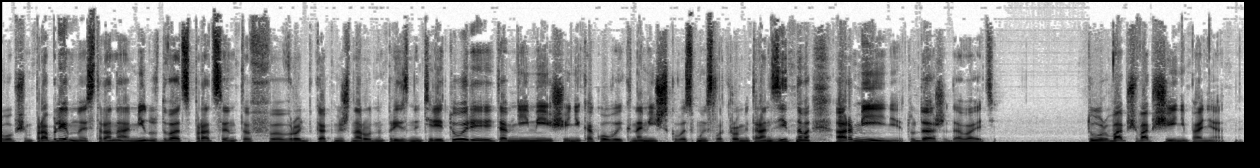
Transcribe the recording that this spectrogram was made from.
в общем, проблемная страна. Минус 20% э, вроде как международно признанной территории, там не имеющая никакого экономического смысла, кроме транзитного. Армения туда же давайте. Тур вообще, вообще непонятно.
